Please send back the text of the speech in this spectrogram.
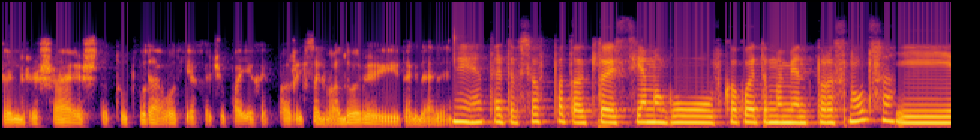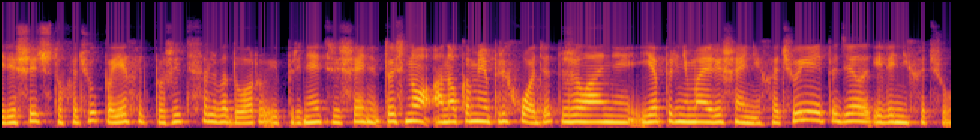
цель, решаешь, что тут, да, вот я хочу поехать пожить в Сальвадоре и так далее. Нет, это все в потоке. То есть я могу в какой-то момент проснуться и решить, что хочу поехать пожить в Сальвадор и принять решение. То есть, ну, оно ко мне приходит, желание, я принимаю решение, хочу я это делать или не хочу.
